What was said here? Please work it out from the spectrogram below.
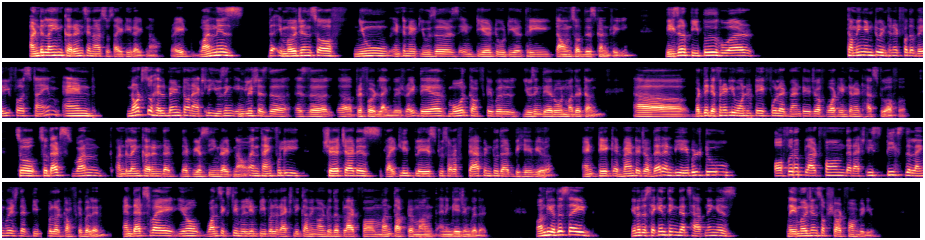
underlying currents in our society right now, right? One is the emergence of new internet users in tier two, tier three towns of this country. These are people who are coming into internet for the very first time and not so hell-bent on actually using English as the as the uh, preferred language, right? They are more comfortable using their own mother tongue, uh, but they definitely want to take full advantage of what internet has to offer. So, so that's one underlying current that that we are seeing right now, and thankfully, ShareChat is rightly placed to sort of tap into that behavior and take advantage of that and be able to offer a platform that actually speaks the language that people are comfortable in. And that's why, you know, 160 million people are actually coming onto the platform month after month and engaging with it. On the other side, you know, the second thing that's happening is the emergence of short form video,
